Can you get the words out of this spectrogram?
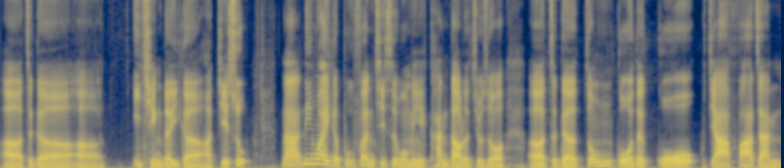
嗯、呃这个呃疫情的一个呃结束。那另外一个部分，其实我们也看到了，就是说呃这个中国的国家发展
